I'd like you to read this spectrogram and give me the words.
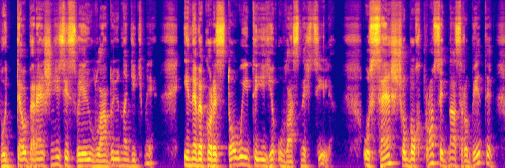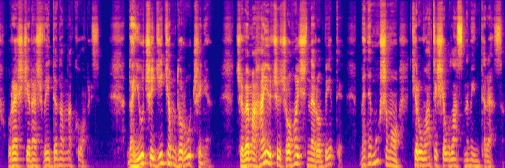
Будьте обережні зі своєю владою над дітьми і не використовуйте її у власних цілях. Усе, що Бог просить нас робити, врешті-решт вийде нам на користь. Даючи дітям доручення чи вимагаючи чогось не робити, ми не мусимо керуватися власними інтересами.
